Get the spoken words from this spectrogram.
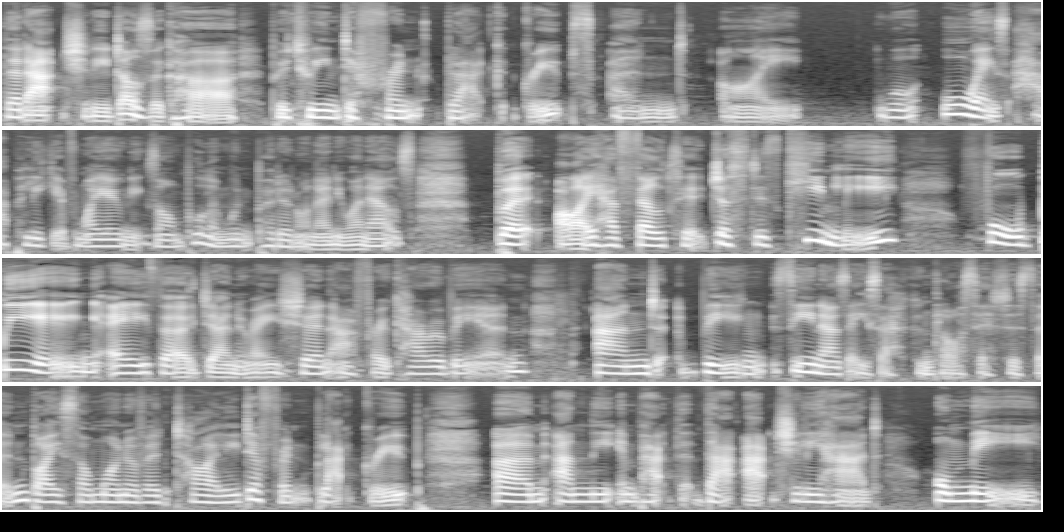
that actually does occur between different black groups. And I will always happily give my own example and wouldn't put it on anyone else. But I have felt it just as keenly for being a third generation Afro Caribbean and being seen as a second class citizen by someone of a entirely different black group um, and the impact that that actually had on me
